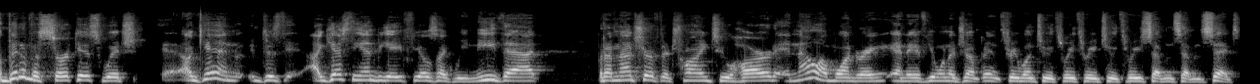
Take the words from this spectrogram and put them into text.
a bit of a circus, which again, does I guess the NBA feels like we need that, but I'm not sure if they're trying too hard. And now I'm wondering, and if you want to jump in, 312 332 3776,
